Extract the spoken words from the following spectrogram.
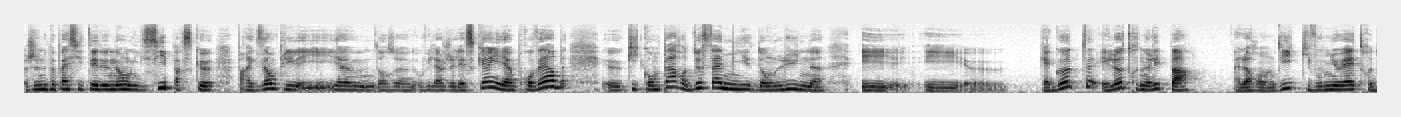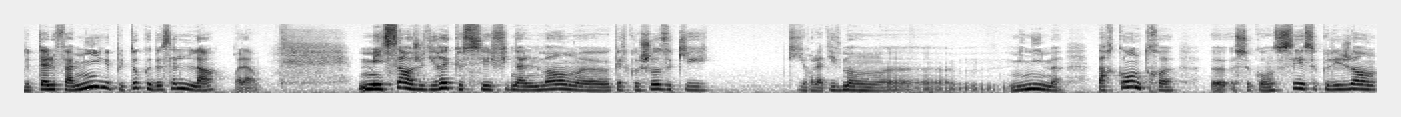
Je ne peux pas citer de nom ici parce que, par exemple, au village de l'Esquin, il y a un proverbe euh, qui compare deux familles, dont l'une est, est euh, cagotte et l'autre ne l'est pas. Alors on dit qu'il vaut mieux être de telle famille plutôt que de celle-là. Voilà. Mais ça, je dirais que c'est finalement euh, quelque chose qui, qui est relativement euh, minime. Par contre, euh, ce qu'on sait, ce que les gens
